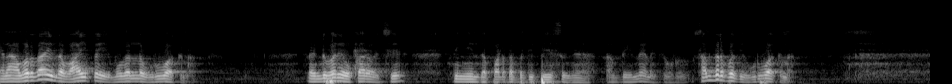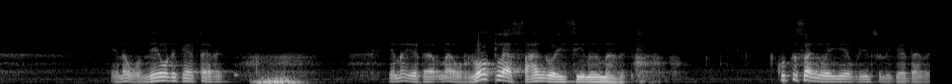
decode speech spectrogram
ஏன்னா அவர் தான் இந்த வாய்ப்பை முதல்ல உருவாக்கினார். ரெண்டு பேரையும் உட்கார வச்சு நீங்கள் இந்த படத்தை பற்றி பேசுங்க அப்படின்னு எனக்கு ஒரு சந்தர்ப்பத்தை உருவாக்கினார். ஏன்னா ஒன்றே ஒன்று கேட்டார். என்ன கேட்டாருன்னா ஒரு லோ கிளாஸ் சாங் வைசினுன்னாரு குத்து சாங் வை அப்படின்னு சொல்லி கேட்டார்.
